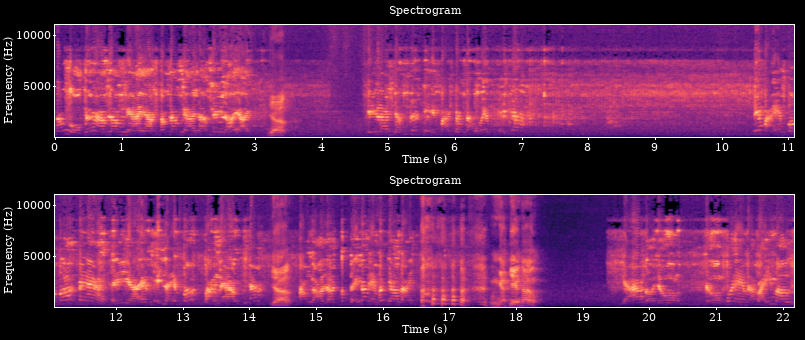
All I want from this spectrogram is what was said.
Nóng ruột nữa 25 ngày à. 25 ngày là em đi lại rồi. Dạ đi lên chấm xét nghiệm mà trong đầu em nghĩ á nếu mà em có bớt á thì à, em nghĩ là em bớt phần nào vậy đó. Dạ. Không ngờ lên bác sĩ nói em hết trơn này ngạc nhiên không? Dạ rồi đường. Đường của em là 70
